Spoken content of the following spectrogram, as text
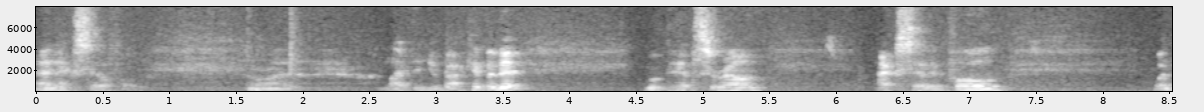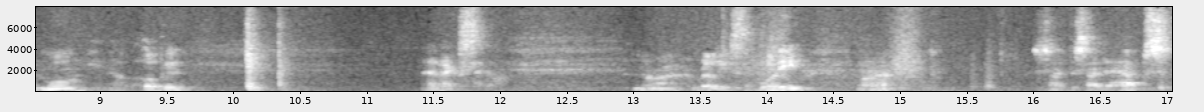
and exhale fold. All right, lighten your back hip a bit. Move the hips around. Exhale and fold. One more. Inhale, open. And exhale. All right, release the body. All right, side to side the hips.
